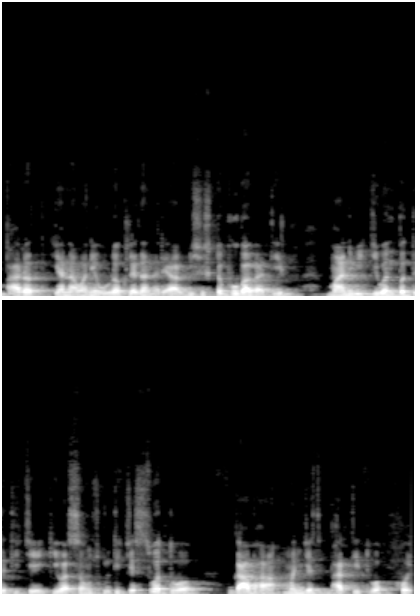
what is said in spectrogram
भारत या नावाने ओळखल्या जाणाऱ्या विशिष्ट भूभागातील मानवी जीवनपद्धतीचे किंवा संस्कृतीचे स्वत्व गाभा म्हणजेच भारतीत्व होय.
